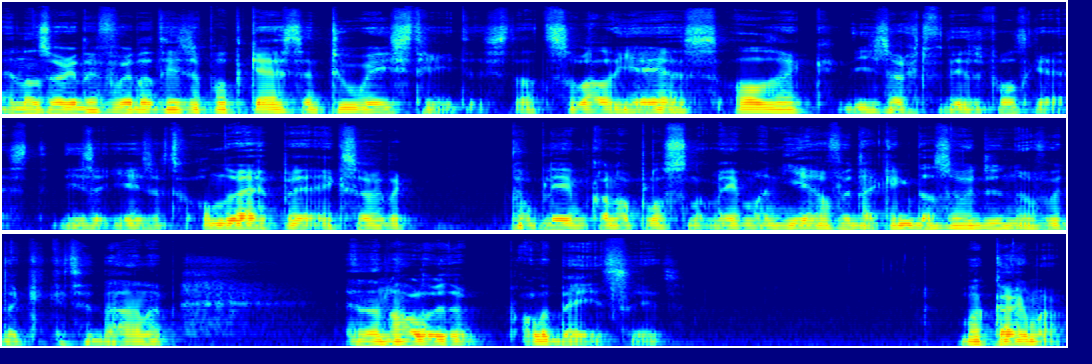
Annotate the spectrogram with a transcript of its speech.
En dan zorg ervoor dat deze podcast een two-way street is. Dat zowel jij is als ik, die zorgt voor deze podcast. Die, jij zorgt voor onderwerpen, ik zorg dat ik het probleem kan oplossen op mijn manier, of hoe dat ik dat zou doen, of hoe dat ik het gedaan heb. En dan halen we er allebei iets uit. Maar karma.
